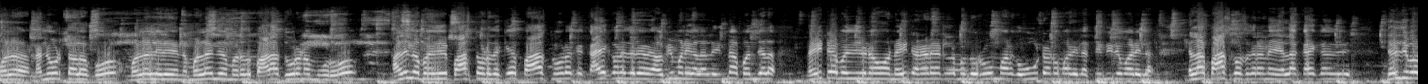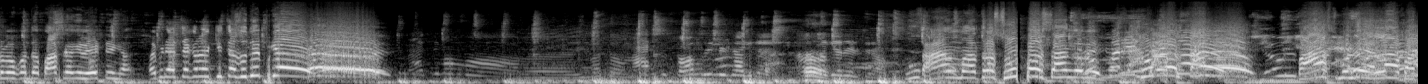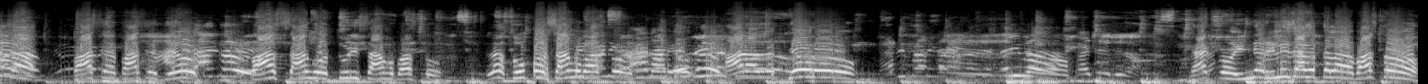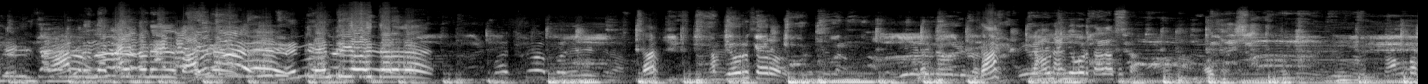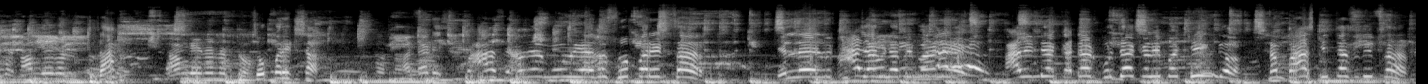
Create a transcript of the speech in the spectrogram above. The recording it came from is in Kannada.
ಮಳ ನನ್ನೂರು ತಾಲೂಕು ಮಳ್ಳಳ್ಳಿ ಮಳ್ಳಳ್ಳಿ ಮರೋದು ಬಹಳ ದೂರ ನಮ್ಮೂರು ಅಲ್ಲಿಂದ ಬಂದಿದ್ವಿ ಪಾಸ್ ನೋಡೋದಕ್ಕೆ, ಪಾಸ್ ನೋಡೋಕೆ ಕಾಯ್ಕೊಂಡಿದ್ದಾರೆ ಅಭಿಮಾನಿಗಳೆಲ್ಲ. ಇನ್ನೂ ಬಂದಿಲ್ಲ ನೈಟೇ ಬಂದಿದ್ವಿ ನಾವು ನೈಟ್ ಹನ್ನೆರಡು ಗಂಟೆ ಬಂದು ರೂಮ್ ಮಾಡ್ಕೊ, ಊಟನೂ ಮಾಡಿಲ್ಲ, ತಿಂಡಿನೂ ಮಾಡಿಲ್ಲ. ಎಲ್ಲ ಪಾಸ್ಗೋಸ್ಕರನೇ ಎಲ್ಲ ಕಾಯ್ಕೊಂಡಿದ್ವಿ ಜಲ್ದಿ ಬರ್ಬೇಕು ಅಂತ ಪಾಸ್ಗಾಗಿ ವೇಟಿಂಗ್ ಅಭಿನಯ ಚಕ್ರ, ಕಿಚ್ಚ ಸುದೀಪ್ಗೆ! ಸಾಂಗ್ ಮಾತ್ರ super song super song boss ಮುಂದೆ ಎಲ್ಲ ಭಕ್ತ ಬಾಸೆ ಬಾಸೆ ದೇವ್. ಬಾಸ್ ಸಾಂಗ್ ಅದ್ದೂರಿ ಸಾಂಗ್ ಬಾಸ್. ಎಲ್ಲ ಸೂಪರ್ ಸಾಂಗ್ ಬಾಸ್. ಆರಾದ್ರೆ ದೇವ್ರವರು. ಇನ್ನೇ ರಿಲೀಸ್ ಆಗುತ್ತಲ್ಲ ಬಾಸ್ತು ಎಂಟ್ರಿ, ಎಂಟ್ರಿಗೆ ಹೋಯ್ತಾ ಇರೋದೆ. ನಮ್ ದೇವ್ರು ಸರ್ ಅವರು. ಸೂಪರ್ ಹಿಟ್ ಸರ್ ಯಾವುದೇ ಮೂವಿ ಅದು ಸೂಪರ್ ಹಿಟ್ ಸರ್ ಎಲ್ಲೇ ಇದ್ರು ಕಿಚ್ಚನ ಅಭಿಮಾನಿ. All India cutout Burj Khalifa king ನಮ್ ಬಾಸ್ ಕಿಚ್ಚ ಸುದೀಪ್ ಸರ್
